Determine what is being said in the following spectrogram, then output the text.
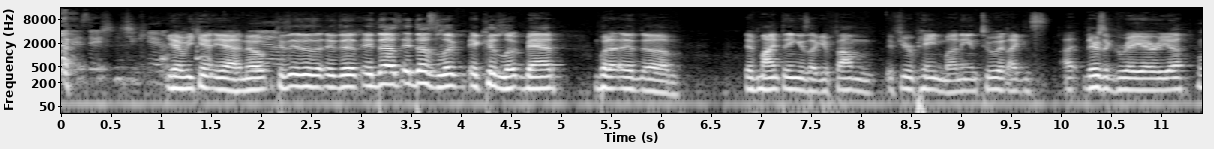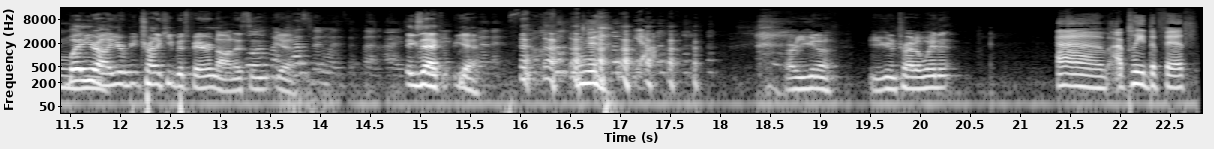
Radio stations, you can't. Yeah, we can't. Yeah, no, because it, is- it, it, it does it does look it could look bad, but it, um, if my thing is like if I'm if you're paying money into it, I can s I there's a gray area, but you're you're trying to keep it fair and honest, Well, and if my yeah, husband wins it, then I Exactly, yeah. win it, so. Yeah. are you gonna are you gonna try to win it? um, I plead the fifth.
